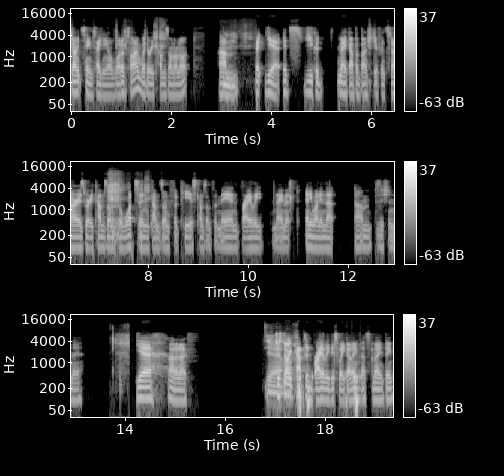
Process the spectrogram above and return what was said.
don't see him taking a lot of time, whether he comes on or not. Um, but yeah, it's you could make up a bunch of different scenarios where he comes on for Watson, comes on for Pearce, comes on for Mann, Brailey, name it, anyone in that um, position there. Yeah, I don't know. Yeah. Just don't captain Brailey this week. I think that's the main thing.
